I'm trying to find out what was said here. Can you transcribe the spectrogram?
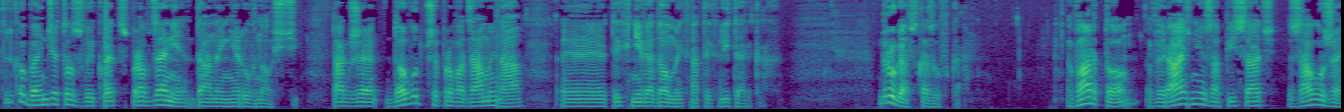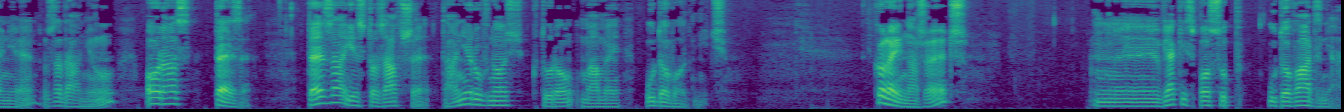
tylko będzie to zwykłe sprawdzenie danej nierówności. Także dowód przeprowadzamy na y, tych niewiadomych, na tych literkach. Druga wskazówka. Warto wyraźnie zapisać założenie w zadaniu oraz tezę. Teza jest to zawsze ta nierówność, którą mamy udowodnić. Kolejna rzecz. W jaki sposób udowadnia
